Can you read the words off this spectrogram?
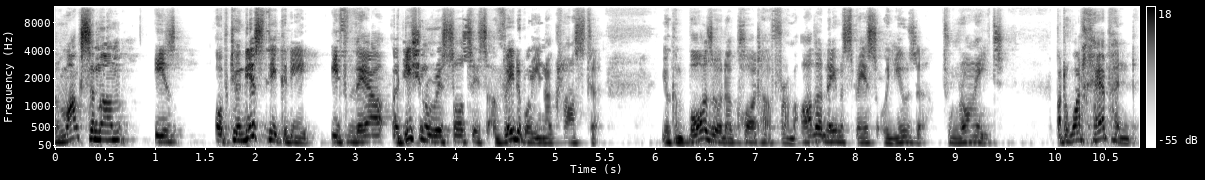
the maximum is opportunistically, if there are additional resources available in a cluster, you can borrow the quota from other namespace or user to run it. But what happened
